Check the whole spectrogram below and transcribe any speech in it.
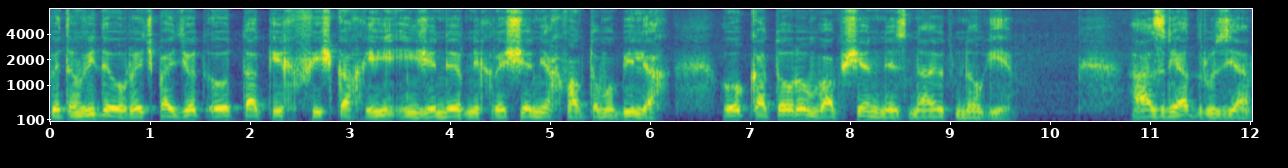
В этом видео речь пойдет о таких фишках и инженерных решениях в автомобилях, о котором вообще не знают многие. А зря, друзья.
